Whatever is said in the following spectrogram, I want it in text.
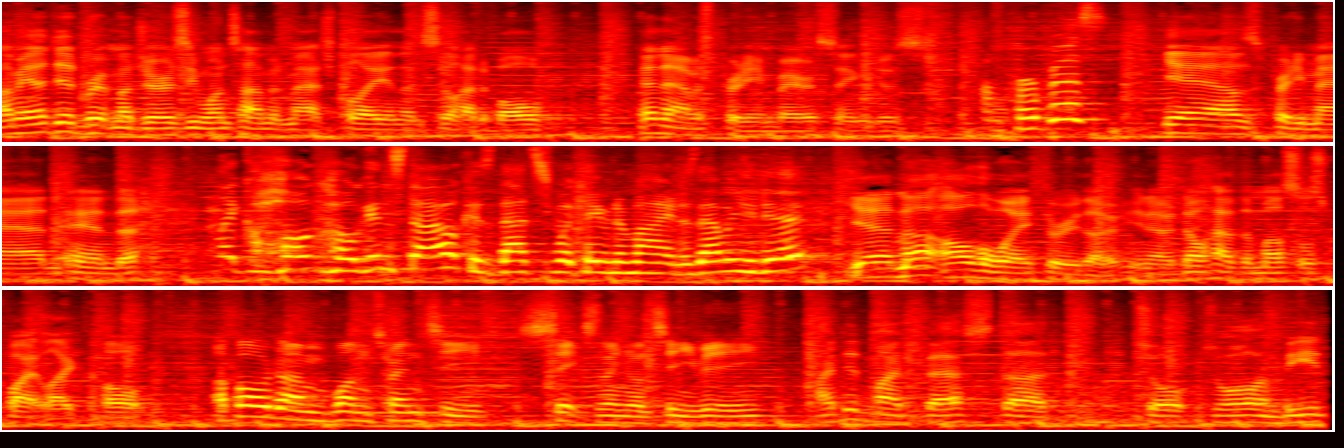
I mean, I did rip my jersey one time in match play and then still had to bowl. And that was pretty embarrassing. Just On purpose? yeah, I was pretty mad. And uh, Like Hulk Hogan style? Because that's what came to mind. Is that what you did? yeah, not all the way through though. You know, don't have the muscles quite like the Hulk. I bowled um, 126, I think, on TV. I did my best uh, Joel, Joel Embiid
